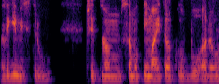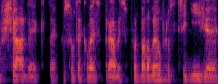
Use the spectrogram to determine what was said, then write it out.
Ligy mistrů. Přitom samotný majitel klubu Adolf Šádek, tak jsou takové zprávy z fotbalového prostředí, že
